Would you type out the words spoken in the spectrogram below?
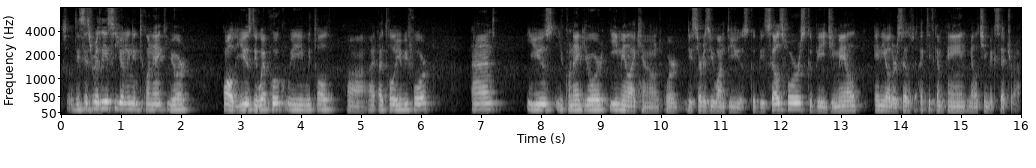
so this is really easy you only need to connect your well use the webhook we, we told uh, I, I told you before and use you connect your email account or the service you want to use. Could be Salesforce, could be Gmail, any other Sales Active Campaign, Mailchimp, etc.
